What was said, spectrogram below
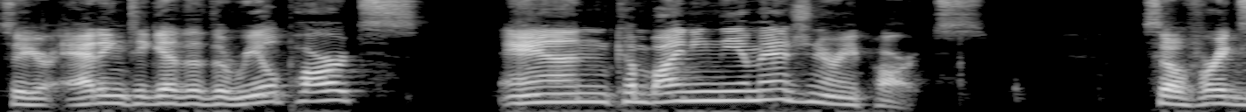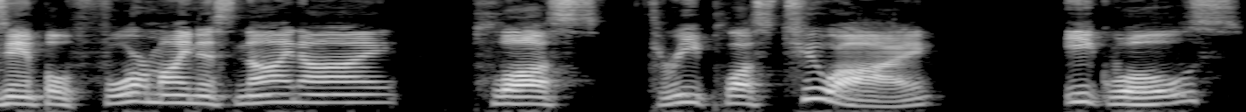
So you're adding together the real parts and combining the imaginary parts. So for example, 4 minus 9i plus 3 plus 2i equals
